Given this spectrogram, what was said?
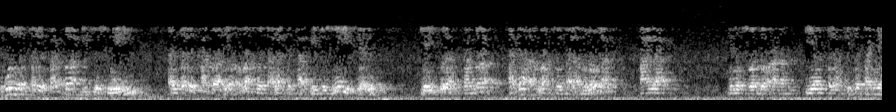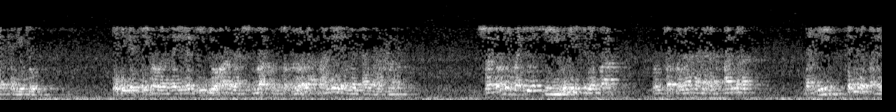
semua antara khabar itu sendiri Antara khabar yang Allah SWT tetap itu sendiri sekali Iaitulah khabar ada Allah SWT menolak Halak dengan suatu doa yang telah kita panjangkan itu. Jadi kita Imam Ghazali lagi Doa adalah sebab untuk menolak balik dan mentang rahmat bagi wasi menjadi penyebab Untuk menahan anak panah dari kena pada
